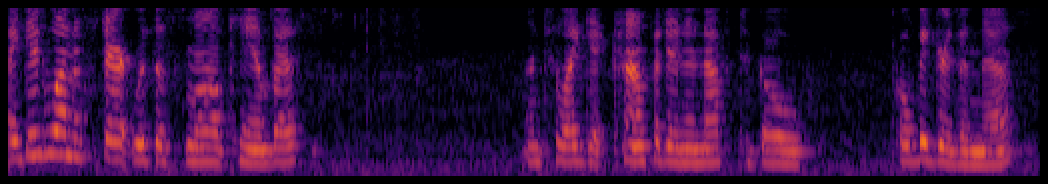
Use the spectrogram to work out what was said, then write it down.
I did want to start with a small canvas until I get confident enough to go, go bigger than this.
